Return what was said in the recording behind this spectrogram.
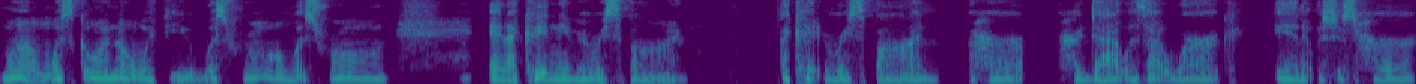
Mom, what's going on with you? What's wrong? What's wrong? And I couldn't even respond. I couldn't respond. Her her dad was at work and it was just her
